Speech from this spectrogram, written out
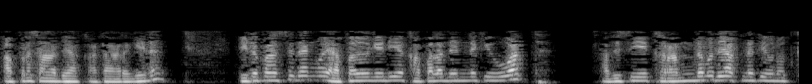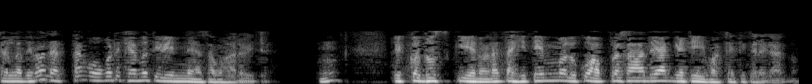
අප්‍රසාදයක් අට අරගෙන ඊට පස්සේ දැන් ওই ඇපල් ගෙඩිය කපලා දෙන්න කිව්වත් හදිසියේ කරන්නම දෙයක් නැති වුණොත් කරලා දෙනවා නැත්නම් ඕකට කැමති වෙන්නේ නැහැ සමහර විට. එක්ක දොස් කියනවා නැත්නම් හිතෙන්ම ලොකු අප්‍රසාදයක් ගැටීමක් ඇති කරගන්නවා.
